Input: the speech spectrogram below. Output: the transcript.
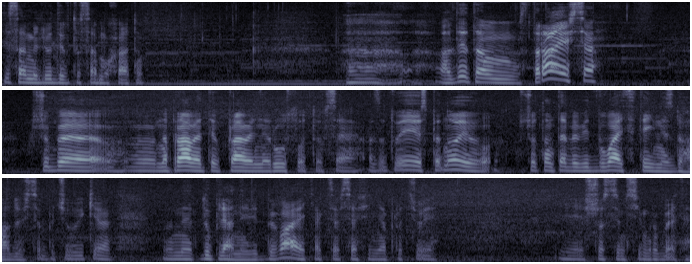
ті самі люди в ту саму хату. А, ти там стараєшся, щоб е, направити в правильне русло то все. А за твоєю спиною, що там в тебе відбувається, ти і не здогадуєшся, бо чоловіки вони дупля не відбивають, як ця вся фігня працює. І що з цим всім робити.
